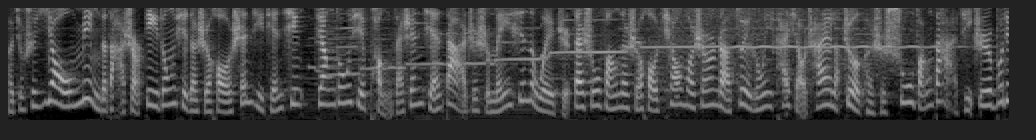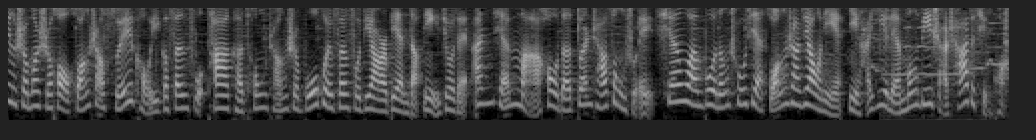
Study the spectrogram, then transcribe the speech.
可就是要命的大事儿。递东西的时候身体前倾，将东西捧在身前，大致是眉心的位置。在书房的时候悄没声。的最容易开小差了，这可是书房大忌，指不定什么时候皇上随口一个吩咐，他可通常是不会吩咐第二遍的，你就得鞍前马后的端茶送水，千万不能出现皇上叫你，你还一脸懵逼傻叉的情况。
